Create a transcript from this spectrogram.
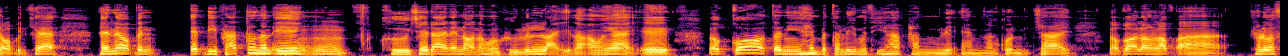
จอเป็นแค่แผงเป็น SD Plus เท่านั้นเองอืมคือใช้ได้แน่นอนนะผมคือลื่นไหลนะเอาง่ายๆเออแล้วก็ตอนนี้ให้แบตเตอรี่มาที่ 5,000มิลลิแอมป์นะทุกคนใช่ แล้วก็รองรับอ่าเขาเรียกว่า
